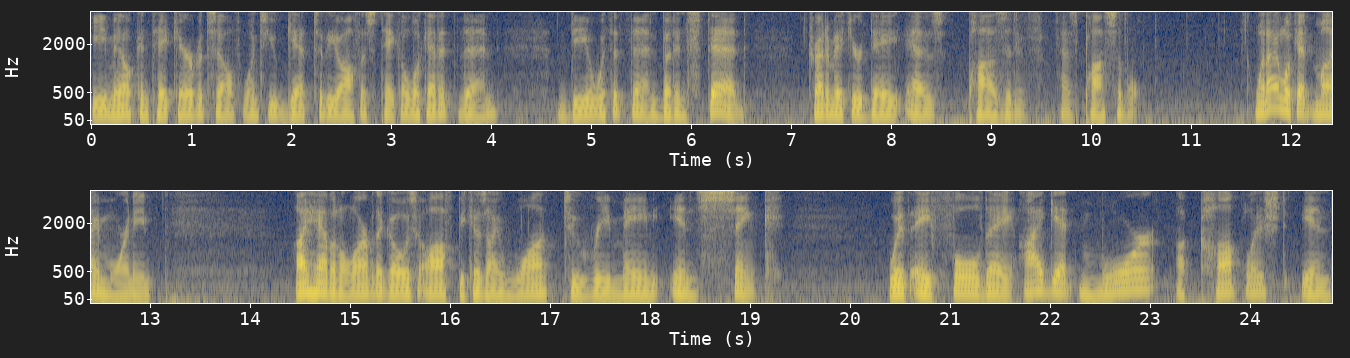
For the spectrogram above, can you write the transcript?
Email can take care of itself. Once you get to the office, take a look at it then, deal with it then, but instead, try to make your day as positive as possible. When I look at my morning, I have an alarm that goes off because I want to remain in sync with a full day. I get more accomplished in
